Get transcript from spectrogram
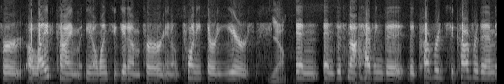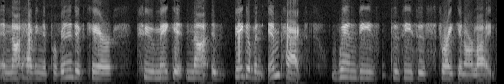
for a lifetime, you know, once you get them for, you know, 20, 30 years. Yeah. And, and just not having the, the coverage to cover them and not having the preventative care to make it not as big of an impact when these diseases strike in our lives.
